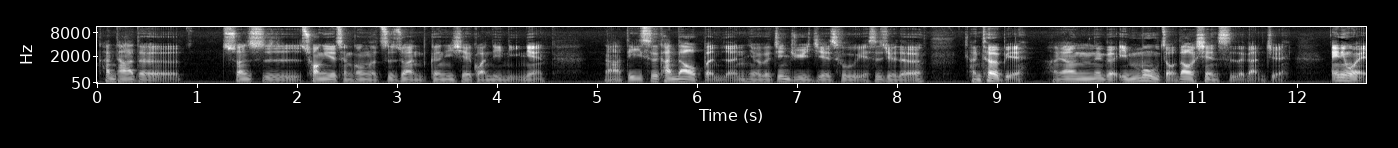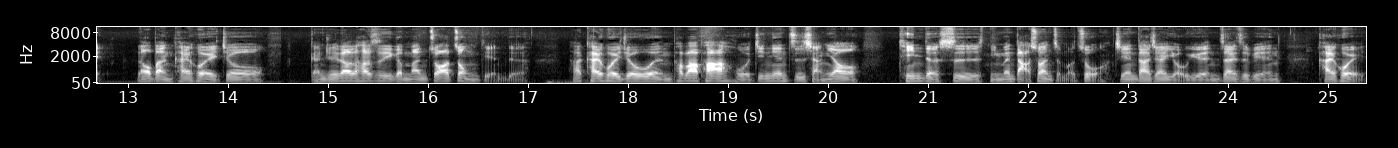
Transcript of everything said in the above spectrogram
看他的算是创业成功的自传跟一些管理理念。那第一次看到本人有个近距离接触，也是觉得很特别，好像那个荧幕走到现实的感觉。Anyway，老板开会就感觉到他是一个蛮抓重点的。他开会就问啪啪啪，我今天只想要听的是你们打算怎么做。今天大家有缘在这边开会，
